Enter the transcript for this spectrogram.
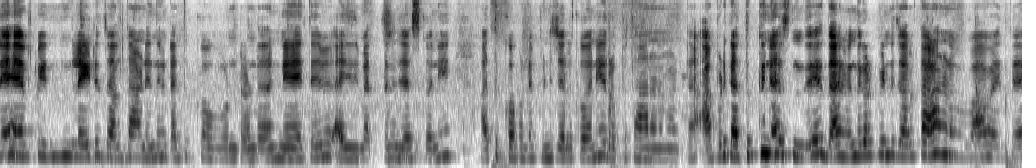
నేను పిండి లైట్ చల్లుతా ఉండే. ఎందుకంటే అతుక్కోకుండా నేనైతే అది మెత్తగా చేసుకొని అతుక్కోకుండా పిండి చల్లుకొని రుబ్బుతాను అనమాట అప్పటికి అతుక్కునేస్తుంది. దాని మీద కూడా పిండి చల్లుతా ఉన్నాడు బాబు అయితే.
